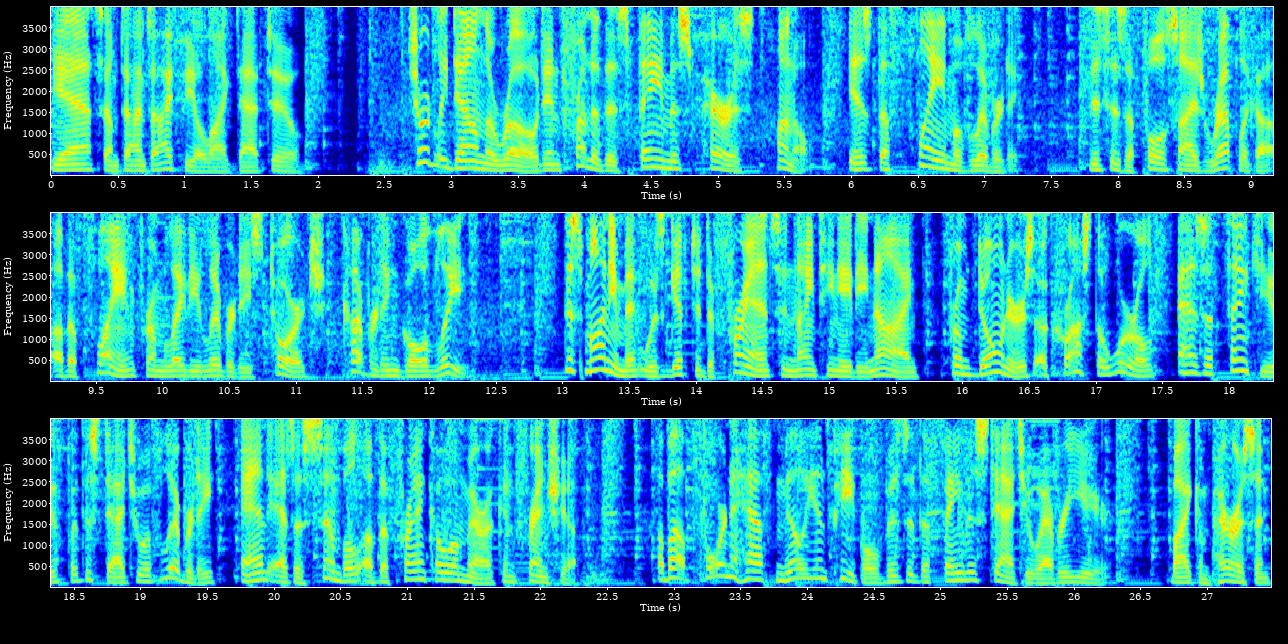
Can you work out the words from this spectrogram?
Yeah, sometimes I feel like that too. Shortly down the road, in front of this famous Paris tunnel, is the Flame of Liberty. This is a full size replica of the flame from Lady Liberty's torch covered in gold leaf. This monument was gifted to France in 1989 from donors across the world as a thank you for the Statue of Liberty and as a symbol of the Franco American friendship. About 4.5 million people visit the famous statue every year. By comparison,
